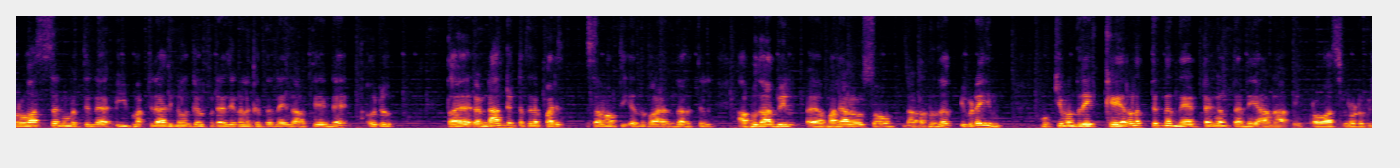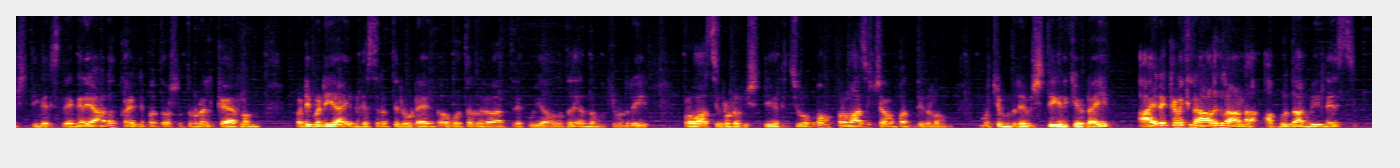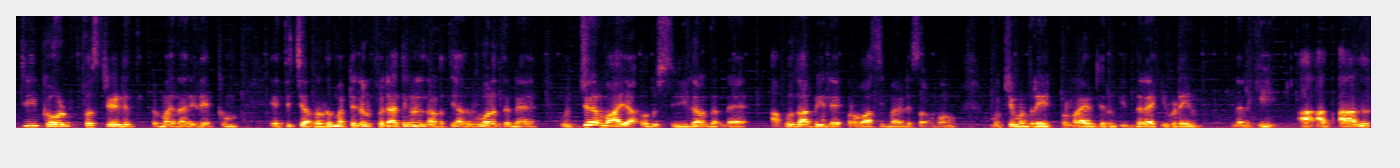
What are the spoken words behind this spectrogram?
പ്രവാസി സംഗമത്തിന്റെ ഈ മറ്റു രാജ്യങ്ങൾ ഗൾഫ് രാജ്യങ്ങളൊക്കെ തന്നെ നടത്തിയതിന്റെ ഒരു രണ്ടാം ഘട്ടത്തിന്റെ പരിസമാപ്തി എന്ന് പറയുന്ന തരത്തിൽ അബുദാബിയിൽ മലയാളോത്സവം നടന്നത്. ഇവിടെയും മുഖ്യമന്ത്രി കേരളത്തിന്റെ നേട്ടങ്ങൾ തന്നെയാണ് ഈ പ്രവാസികളോട് വിശദീകരിച്ചത്. എങ്ങനെയാണ് കഴിഞ്ഞ പത്ത് വർഷത്തിനുള്ളിൽ കേരളം പടിപടിയായി വികസനത്തിലൂടെ ലോകോത്തര നിലവാരത്തിലേക്ക് ഉയർന്നത് എന്ന് മുഖ്യമന്ത്രി പ്രവാസികളോട് വിശദീകരിച്ചു. ഒപ്പം പ്രവാസി ക്ഷേമ പദ്ധതികളും മുഖ്യമന്ത്രി വിശദീകരിക്കുകയുണ്ടായി. ആയിരക്കണക്കിന് ആളുകളാണ് അബുദാബിയിലെ സിറ്റി ഗോൾഫ് സ്റ്റേഡിയം മൈതാനിയിലേക്കും എത്തിച്ചേർന്നത്. മറ്റ് ഗൾഫ് രാജ്യങ്ങളിൽ നടത്തി അതുപോലെ തന്നെ ഉജ്ജ്വലമായ ഒരു സ്വീകരണം തന്നെ അബുദാബിയിലെ പ്രവാസിമാരുടെ സംഭവം മുഖ്യമന്ത്രി പിണറായി വിജയൻ ഇന്നലെ ഇവിടെയും നൽകി അത്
